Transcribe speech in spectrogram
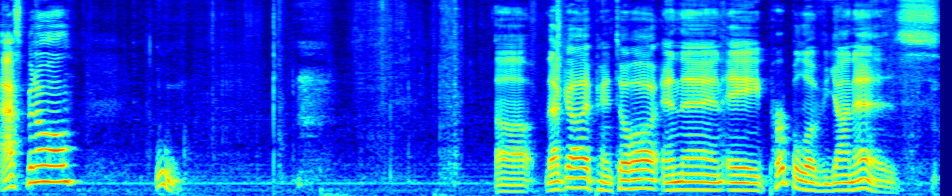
Aspinall. Ooh. Uh, that guy, Pantoja, and then a purple of Yanez.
